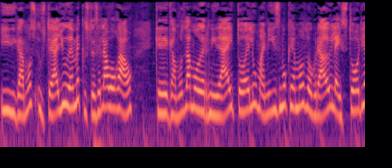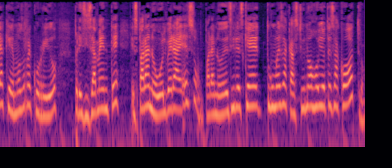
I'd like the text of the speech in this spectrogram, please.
Y digamos, usted ayúdeme, que usted es el abogado, que digamos la modernidad y todo el humanismo que hemos logrado y la historia que hemos recorrido precisamente es para no volver a eso, para no decir es que tú me sacaste un ojo, yo te saco otro.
